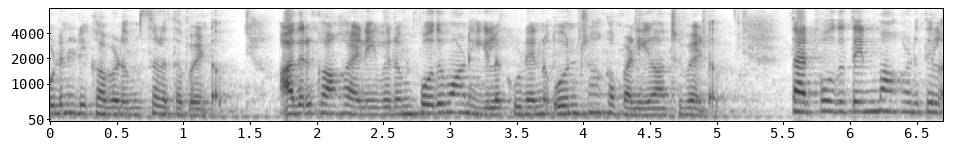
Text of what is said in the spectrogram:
உடனடி கவனம் செலுத்த வேண்டும். அதற்காக அனைவரும் பொதுவான இலக்குடன் ஒன்றாக பணியாற்ற வேண்டும். தற்போது தென் மாகாணத்தில்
